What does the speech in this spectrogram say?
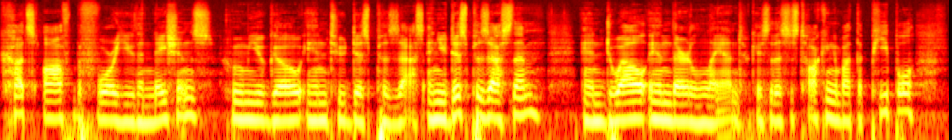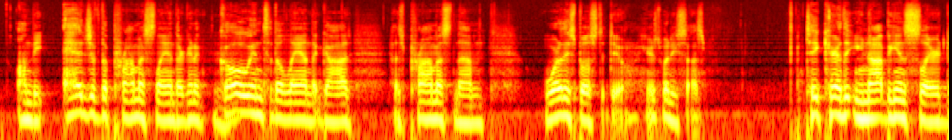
cuts off before you the nations whom you go in to dispossess, and you dispossess them and dwell in their land. Okay, so this is talking about the people on the edge of the promised land. They're going to go hmm. into the land that God has promised them. What are they supposed to do? Here's what he says Take care that you not be ensnared,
